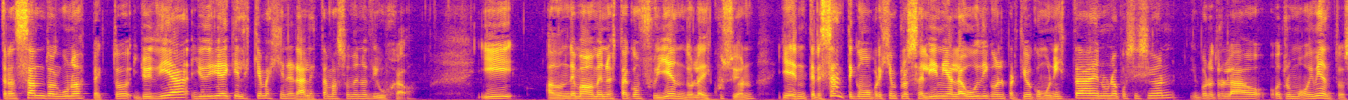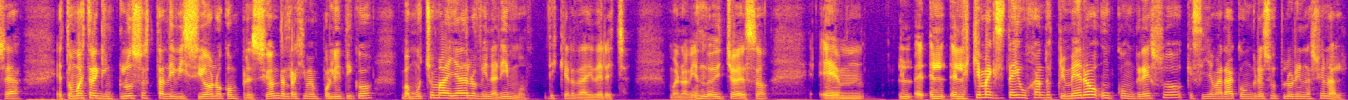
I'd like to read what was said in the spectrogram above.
transando algunos aspectos y hoy día yo diría que el esquema general está más o menos dibujado. Y a donde más o menos está confluyendo la discusión. Y es interesante como, por ejemplo, se alinea la UDI con el Partido Comunista en una posición y, por otro lado, otro movimiento. O sea, esto muestra que incluso esta división o comprensión del régimen político va mucho más allá de los binarismos de izquierda y derecha. Bueno, habiendo dicho eso, em, el, esquema que se está dibujando es primero un congreso que se llamará Congreso Plurinacional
